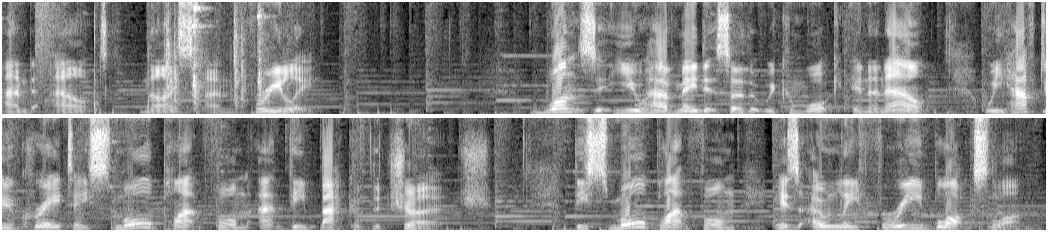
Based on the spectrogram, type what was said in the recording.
and out nice and freely. Once you have made it so that we can walk in and out, we have to create a small platform at the back of the church. The small platform is only three blocks long.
